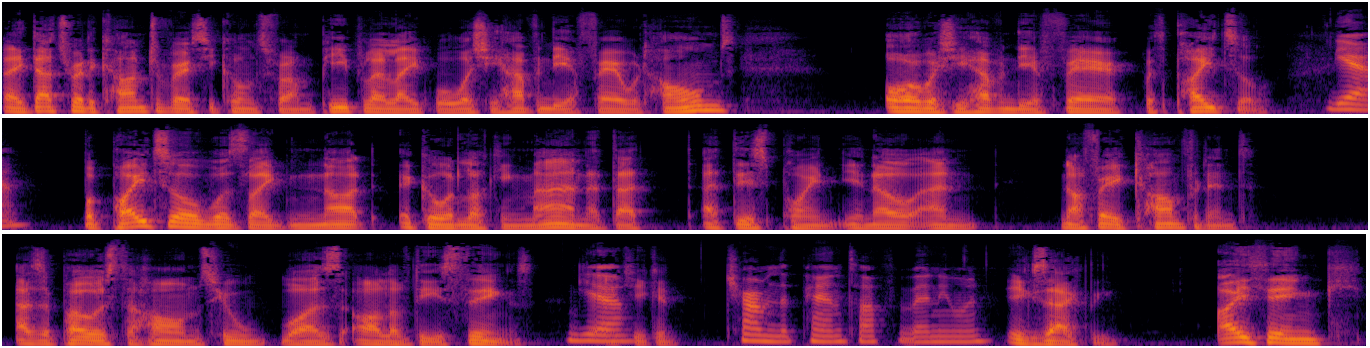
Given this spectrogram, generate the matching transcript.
like that's where the controversy comes from. People are like, well, was she having the affair with Holmes, or was she having the affair with Pitezel? Yeah. But Pitezel was like not a good-looking man at that at this point, you know, and not very confident, as opposed to Holmes, who was all of these things. Yeah. Like he could Charm the pants off of anyone. Exactly. I think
